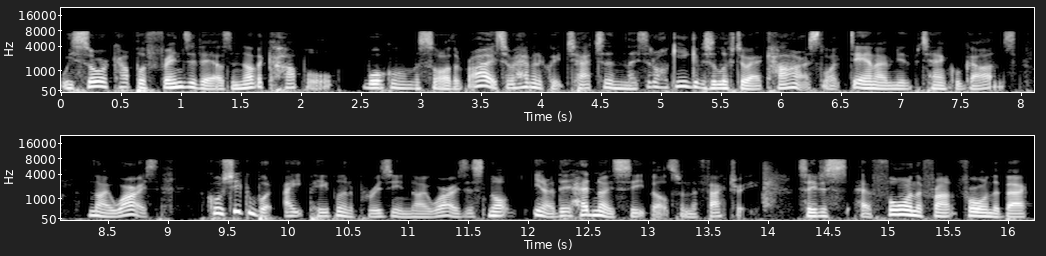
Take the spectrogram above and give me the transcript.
we saw a couple of friends of ours, another couple, walking along the side of the road. So we're having a quick chat to them. They said, "Oh, can you give us a lift to our car? It's like down over near the Botanical Gardens." No worries. Of course, you can put eight people in a Parisienne, no worries. It's not, you know, they had no seatbelts from the factory, so you just have four in the front, four in the back,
